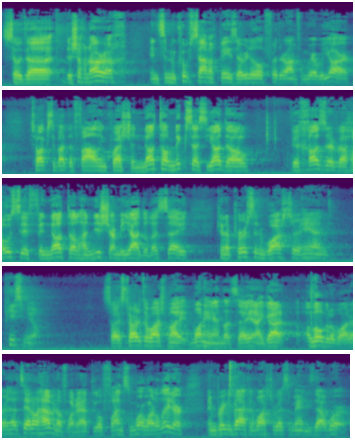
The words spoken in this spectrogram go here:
So the the Shulchan Aruch in Simukuf Samach Beis, I read a little further on from where we are, talks about the following question. Natal mixas yado v'chazer v'hosif v'natal hanishar miyado. Let's say, can a person wash their hand piecemeal? So I started to wash my one hand, let's say, and I got a little bit of water, and let's say I don't have enough water. I have to go find some more water later and bring it back and wash the rest of my hand. Does that work?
